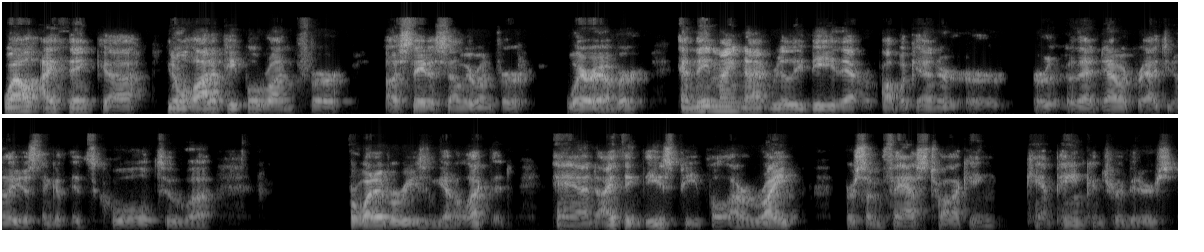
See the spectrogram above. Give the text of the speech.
Well, I think uh, you know a lot of people run for a state assembly, run for wherever, and they might not really be that Republican or or, or, or that Democrat. You know, they just think it's cool to, uh, for whatever reason, get elected. And I think these people are ripe for some fast talking campaign contributors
